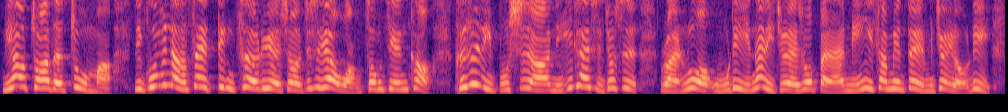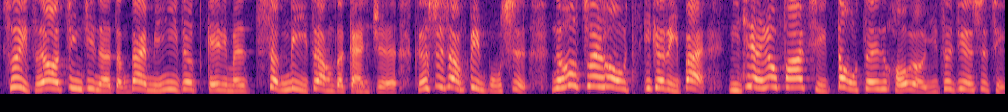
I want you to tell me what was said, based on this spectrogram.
你要抓得住嘛？你国民党在定策略的时候就是要往中间靠，可是你不是啊，你一开始就是软弱无力，那你觉得说本来民意上面对你们就有利，所以只要静静的等待民意就给你们胜利这样的感觉，可是事实上并不是。然后最后一个礼拜，你竟然又发起斗争侯友谊这件事情，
